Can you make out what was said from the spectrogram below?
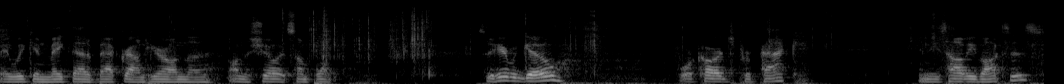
maybe we can make that a background here on the on the show at some point. So here we go. Four cards per pack in these hobby boxes.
